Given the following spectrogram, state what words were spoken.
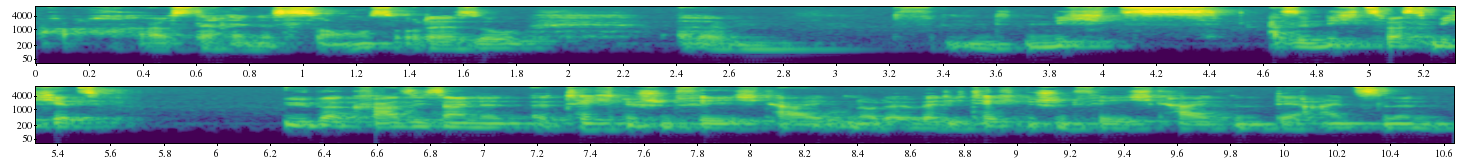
auch aus der Renaissance oder so ähm, nichts, also nichts, was mich jetzt über quasi seine äh, technischen Fähigkeiten oder über die technischen Fähigkeiten der Einzelnen,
